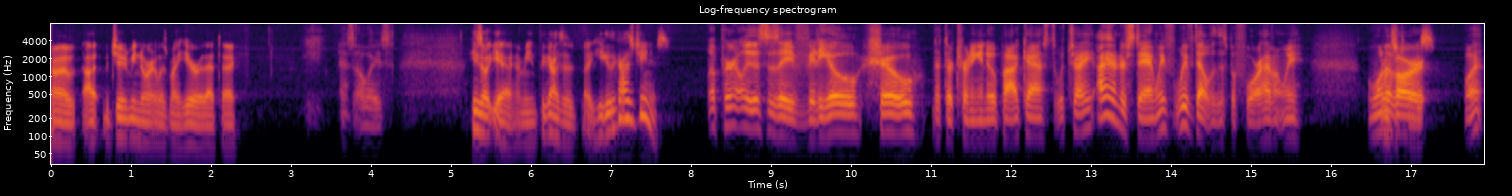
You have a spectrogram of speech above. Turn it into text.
Uh, uh, Jimmy Norton was my hero that day. As always. He's a yeah. I mean, the guy's a he. The guy's a genius. Apparently, this is a video show that they're turning into a podcast, which I, I understand. We've we've dealt with this before, haven't we? One Once of our twice. what?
